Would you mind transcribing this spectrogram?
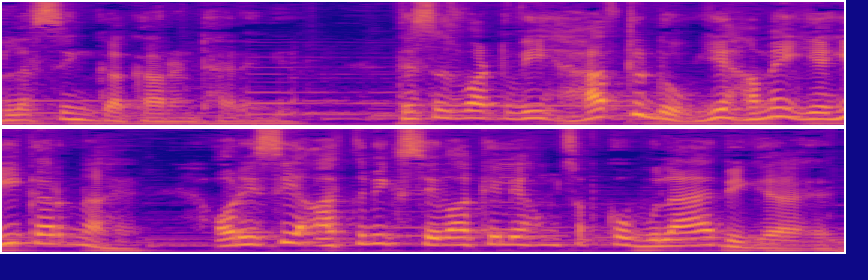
ब्लेसिंग का कारण ठहरेंगे। This is what we have to do ये हमें यही करना है। और इसी आत्मिक सेवा के लिए हम सबको बुलाया भी गया है।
